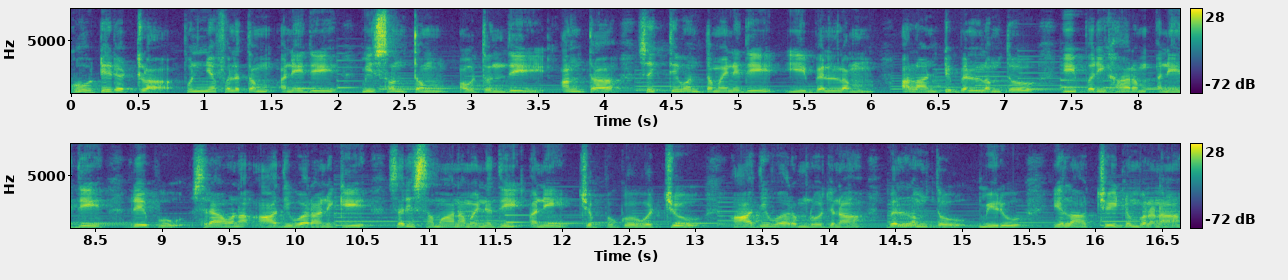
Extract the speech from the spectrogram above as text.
కోటి రెట్ల పుణ్య ఫలితం అనేది మీ సొంతం అవుతుంది. అంత శక్తివంతమైనది ఈ బెల్లం. అలాంటి బెల్లంతో ఈ పరిహారం అనేది రేపు శ్రావణ ఆదివారానికి సరి సమానమైనది అని చెప్పుకోవచ్చు. ఆదివారం రోజున బెల్లంతో మీరు ఇలా చేయటం వలన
